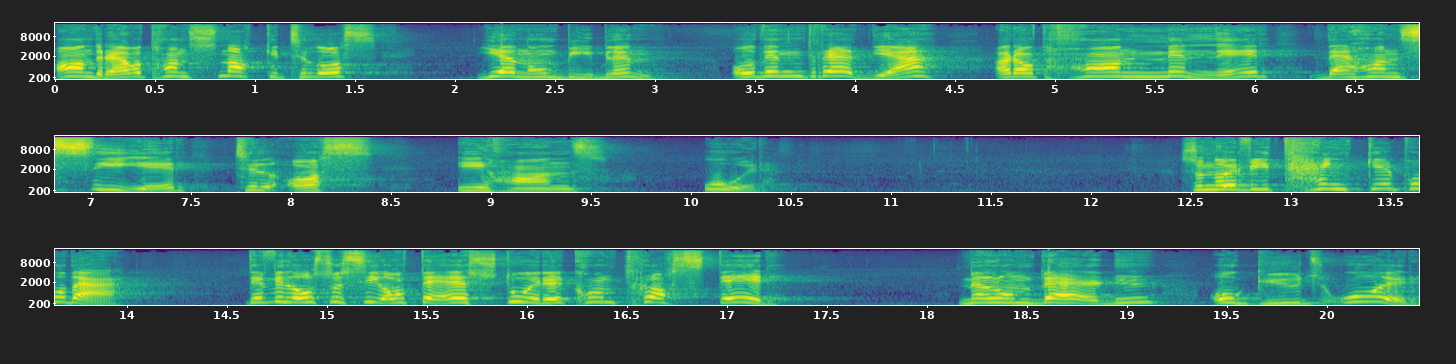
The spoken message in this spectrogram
Andre at han snakker til oss gjennom Bibelen. Og den tredje er at han mener det han sier til oss i hans ord. Så når vi tenker på det Det vil også si at det er store kontraster mellom verden og Guds ord.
